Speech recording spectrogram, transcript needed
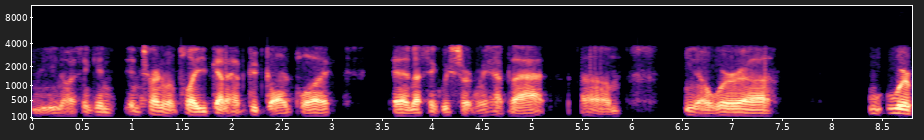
you know, I think in in tournament play, you've got to have good guard play, and I think we certainly have that. Um, you know, we're uh, we're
